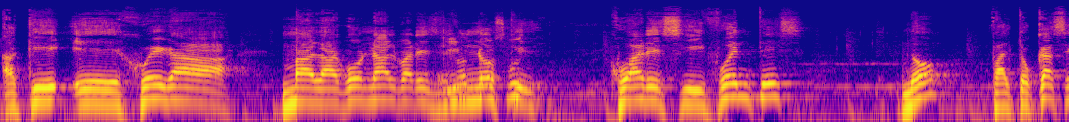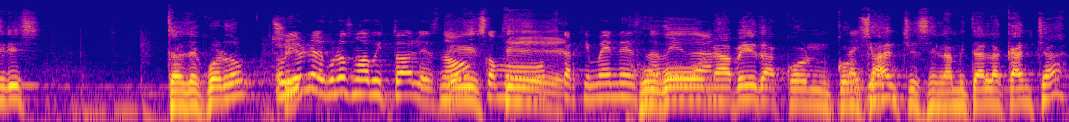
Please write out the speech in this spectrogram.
aquí eh, juega Malagón Álvarez, Limnoski, Juárez y Fuentes, ¿no? Faltó Cáceres. ¿Estás de acuerdo? Hubieron algunos no habituales, ¿no? Este, como Oscar Jiménez, jugó Naveda. Naveda con, con Sánchez en la mitad de la cancha.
